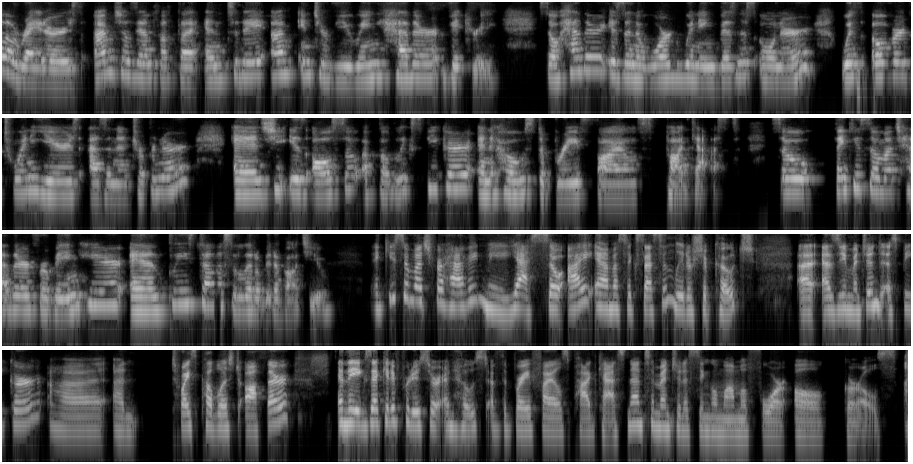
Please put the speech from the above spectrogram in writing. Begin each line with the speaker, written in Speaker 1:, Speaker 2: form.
Speaker 1: Hello, writers. I'm Josiane Fortin, and today I'm interviewing Heather Vickery. So, Heather is an award winning business owner with over 20 years as an entrepreneur, and she is also a public speaker and host the Brave Files podcast. So, thank you so much, Heather, for being here, and please tell us a little bit about you.
Speaker 2: Thank you so much for having me. Yes, so I am a success and leadership coach. Uh, as you mentioned, a speaker, uh, an twice published author, and the executive producer and host of the Brave Files podcast, not to mention a single mom of four all girls.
